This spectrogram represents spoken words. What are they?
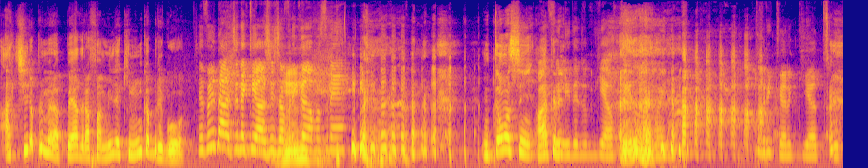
Atira a primeira pedra a família que nunca brigou. É verdade, né, Kiel? A gente já brincamos, né? Então, assim, Olha acre- o líder do Kiel, pelo amor de Deus. Tô brincando, Kiel, desculpa.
